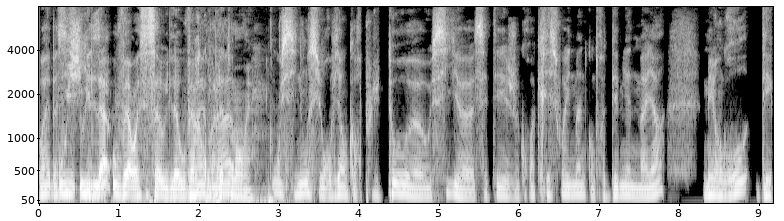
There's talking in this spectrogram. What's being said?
Ouais, bah, oui, il l'a ouvert, ouais, c'est ça, où il l'a ouvert complètement. Ou sinon, si on revient encore plus tôt aussi, c'était, je crois, Chris Weinman contre Damien Maya. Mais en gros, des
